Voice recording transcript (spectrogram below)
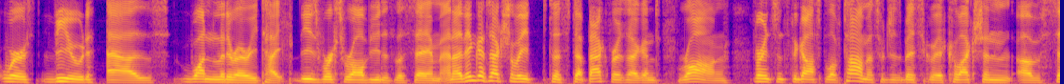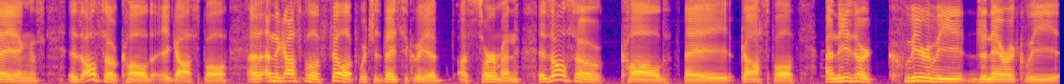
were viewed as one literary type. These works were all viewed as the same, and I think that's actually, to step back for a second, wrong. For instance, the Gospel of Thomas, which is basically a collection of sayings, is also called a gospel. And the Gospel of Philip, which is basically a, a sermon, is also called a gospel. And these are clearly generically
